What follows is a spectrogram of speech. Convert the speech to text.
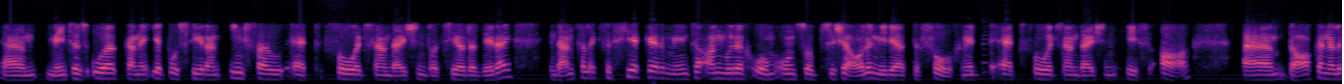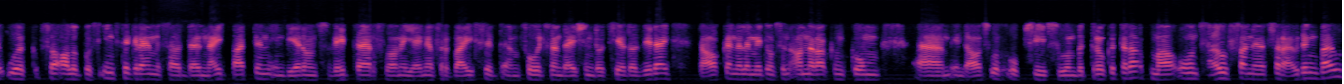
Ehm um, mense is ook kan 'n e-pos stuur aan info@forwardfoundation.co.za en dan sal ek verseker mense aanmoedig om ons op sosiale media te volg net @forwardfoundationsa. Ehm um, daar kan hulle ook veral op ons Instagram is daar donate button en deur ons webwerf waarna jy nou verwys het um, forwardfoundation.co.za daar kan hulle met ons in aanraking kom ehm um, en daar's ook opsies hoe om betrokke te raak maar ons hou van 'n verhouding bou.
